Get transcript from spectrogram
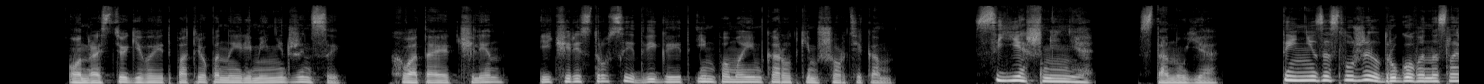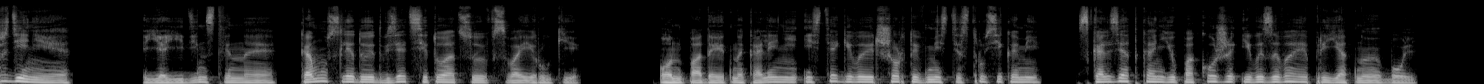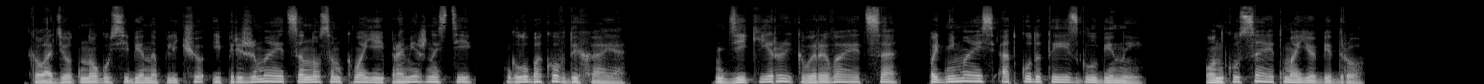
Он расстегивает потрепанные ремени джинсы, хватает член и через трусы двигает им по моим коротким шортикам. «Съешь меня!» – стану я. «Ты не заслужил другого наслаждения!» Я единственная, кому следует взять ситуацию в свои руки. Он падает на колени и стягивает шорты вместе с трусиками, скользя тканью по коже и вызывая приятную боль. Кладет ногу себе на плечо и прижимается носом к моей промежности, глубоко вдыхая. Дикий рык вырывается, поднимаясь откуда-то из глубины. Он кусает мое бедро.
